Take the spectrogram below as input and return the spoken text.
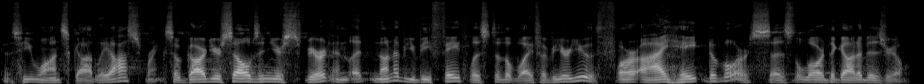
Because he wants godly offspring. So guard yourselves in your spirit and let none of you be faithless to the wife of your youth. For I hate divorce, says the Lord, the God of Israel,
